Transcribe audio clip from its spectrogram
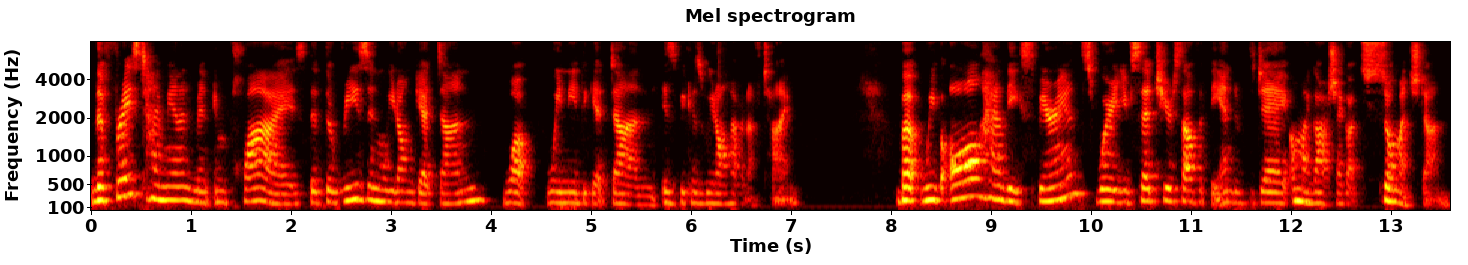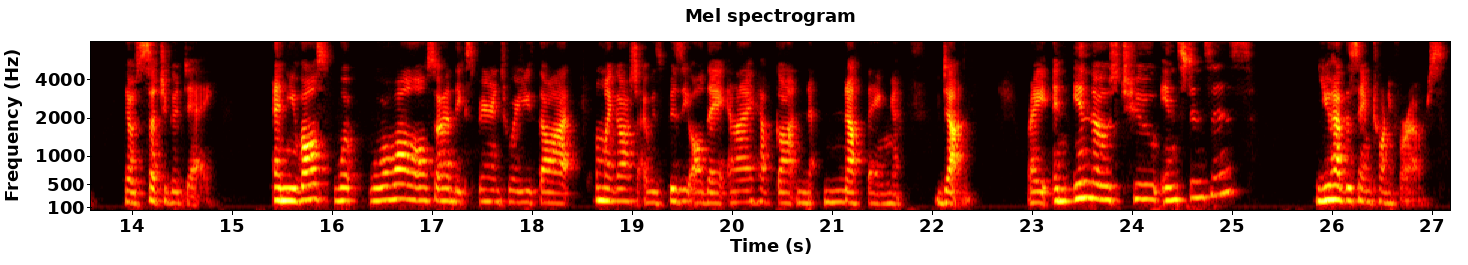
the phrase time management implies that the reason we don't get done what we need to get done is because we don't have enough time. But we've all had the experience where you've said to yourself at the end of the day, oh my gosh, I got so much done. That was such a good day. And you've also, we've all also had the experience where you thought, oh my gosh, I was busy all day and I have gotten nothing done. Right. And in those two instances, you have the same 24 hours.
